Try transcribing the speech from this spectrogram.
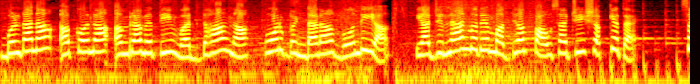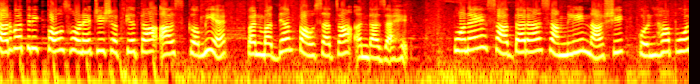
बुलढाणा अकोला अमरावती वर्धा नागपूर भंडारा गोंदिया या जिल्ह्यांमध्ये मध्यम पावसाची शक्यता आहे. सार्वत्रिक पाऊस होण्याची शक्यता आज कमी आहे पण मध्यम पावसाचा अंदाज आहे. पुणे सातारा सांगली नाशिक कोल्हापूर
